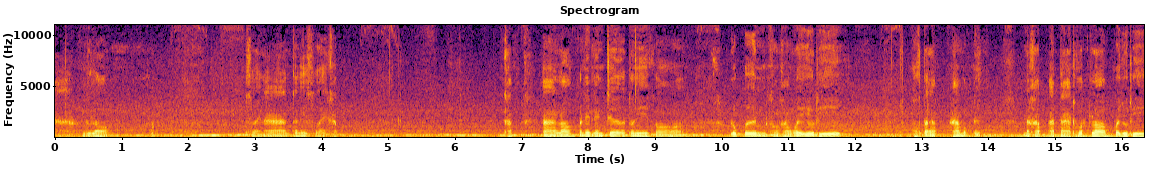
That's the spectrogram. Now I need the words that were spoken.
าดูลอก สวยนะตัวนี้สวยครับ ครับอ่าลอกบานเน็กเรนเจอร์ตัวนี้ก็ลูกปืนของเขาก็อยู่ที่6ตลับ5บอกหนึ่ง นะครับ อัตราทดรอบก็อยู่ที่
